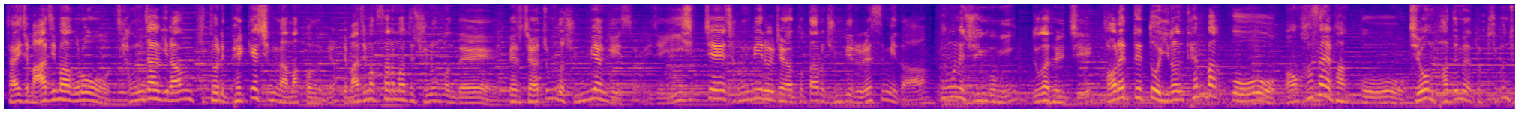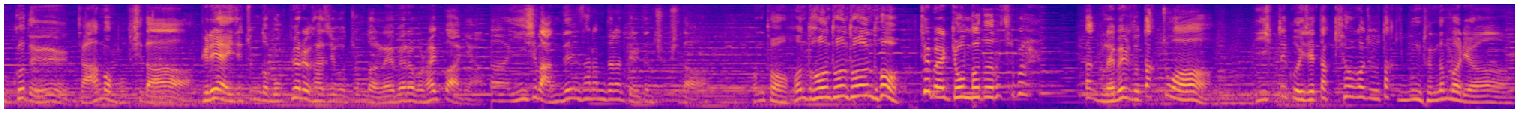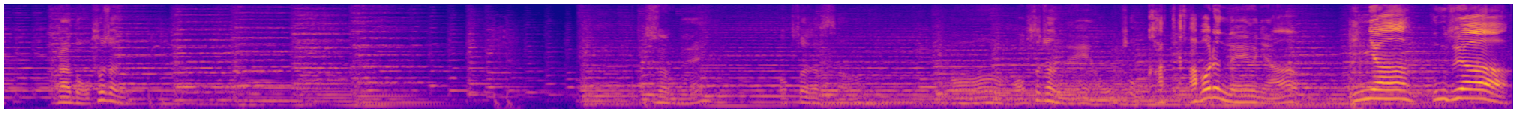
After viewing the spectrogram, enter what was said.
자 이제 마지막으로 장작이랑 깃털이 100개씩 남았거든요. 이제 마지막 사람한테 주는 건데 그래서 제가 좀 더 준비한 게 있어요. 이제 20제 장비를 제가 또 따로 준비를 했습니다. 행운의 주인공이 누가 될지. 덜의 때또 이런 템 받고 어, 화살 받고 지원 받으면 또 기분 좋거든. 자 한번 봅시다. 그래야 이제 좀 더 목표를 가지고 좀 더 레벨업을 할 거 아니야. 아, 20 안 된 사람들한테 일단 줍시다. 헌터 헌터 헌터 헌터 헌터! 제발 교원 받아라 제발! 딱 레벨도 딱 좋아 20대 거 이제 딱 키워가지고 딱 입으면 된단 말이야. 야 너 없어졌네 없어졌네 없어졌어. 어 없어졌네. 없어 가, 가버렸네 그냥. 있냐 궁수야.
